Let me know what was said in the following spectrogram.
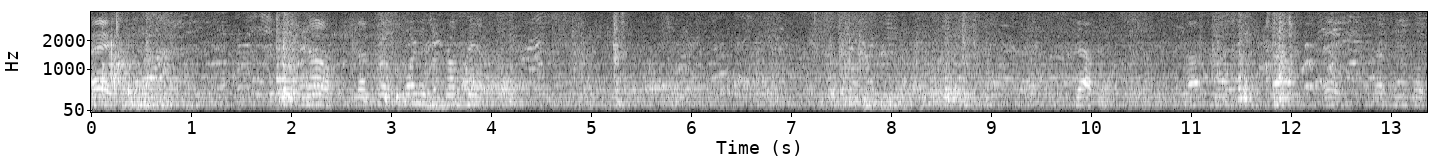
Hey. No, the point of the front pin. That, that, that goes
